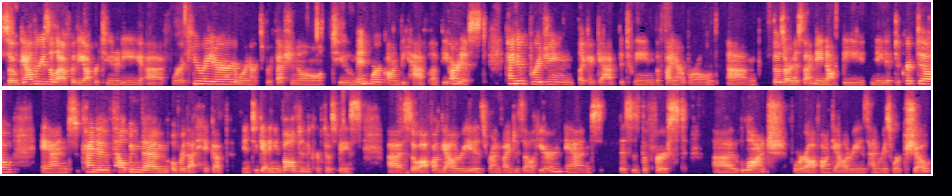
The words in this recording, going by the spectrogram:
So galleries allow for the opportunity uh, for a curator or an arts professional to mint work on behalf of the artist, kind of bridging like a gap between the fine art world, um, those artists that may not be native to crypto, and kind of helping them over that hiccup into getting involved in the crypto space. Uh, so Off on Gallery is run by Gisel here, and this is the first uh, launch for Off on Gallery's Henry's Work show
